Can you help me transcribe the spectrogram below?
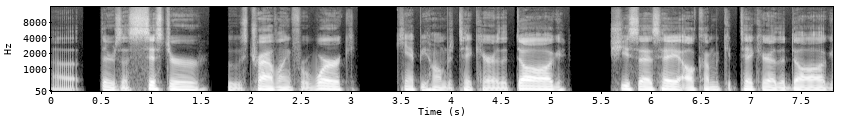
uh, there's a sister who's traveling for work, can't be home to take care of the dog. She says, "Hey, I'll come take care of the dog."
